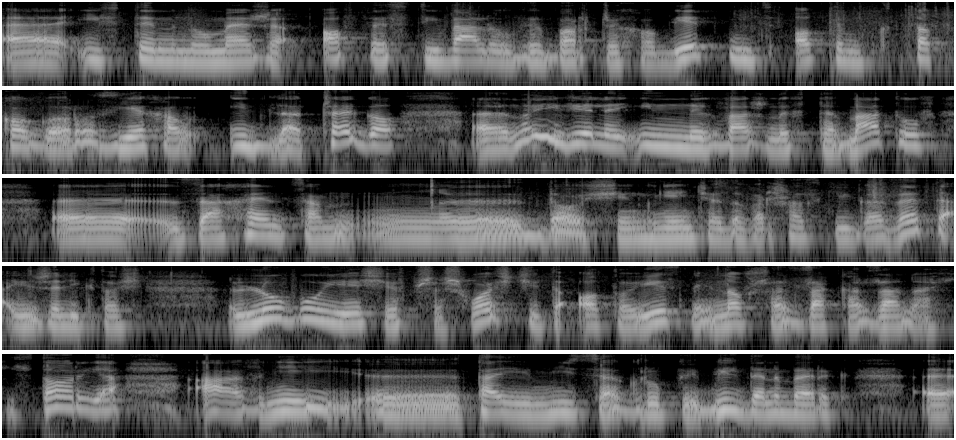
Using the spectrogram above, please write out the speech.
E, i w tym numerze o festiwalu wyborczych obietnic, o tym kto kogo rozjechał i dlaczego, e, no i wiele innych ważnych tematów. E, Zachęcam mm, do sięgnięcia do Warszawskiej Gazety, a jeżeli ktoś lubuje się w przeszłości, to oto jest najnowsza zakazana historia, a w niej e, tajemnica grupy Bilderberg, e,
